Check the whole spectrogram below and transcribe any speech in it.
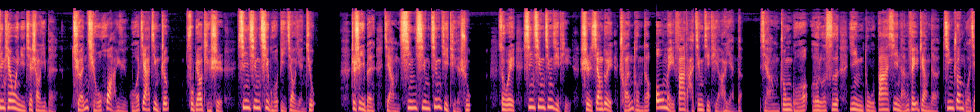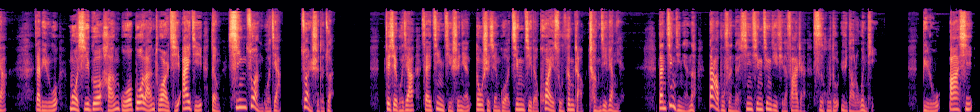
今天为你介绍一本《全球化与国家竞争》，副标题是《新兴七国比较研究》。这是一本讲新兴经济体的书。所谓新兴经济体，是相对传统的欧美发达经济体而言的，像中国、俄罗斯、印度、巴西、南非这样的金砖国家，再比如墨西哥、韩国、波兰、土耳其、埃及等新钻国家，钻石的钻。这些国家在近几十年都实现过经济的快速增长，成绩亮眼。但近几年呢，大部分的新兴经济体的发展似乎都遇到了问题。比如巴西，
